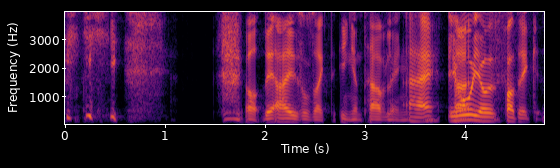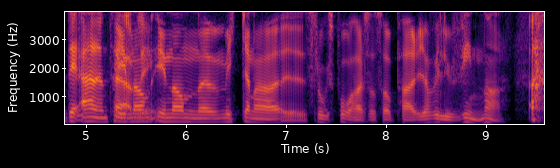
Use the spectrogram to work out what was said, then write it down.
Ja, det är ju som sagt ingen tävling. Nej, jo, jo, Patrik. Det är en tävling. Innan, innan eh, mickarna eh, slogs på här så sa Per, jag vill ju vinna.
